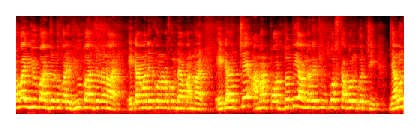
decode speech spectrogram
সবাই ভিউ পাওয়ার জন্য করে ভিউ পাওয়ার জন্য নয়। এটা আমাদের কোনো রকম ব্যাপার নয়। এটা হচ্ছে আমার পদ্ধতি আপনাদেরকে উপস্থাপন করছি। যেমন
